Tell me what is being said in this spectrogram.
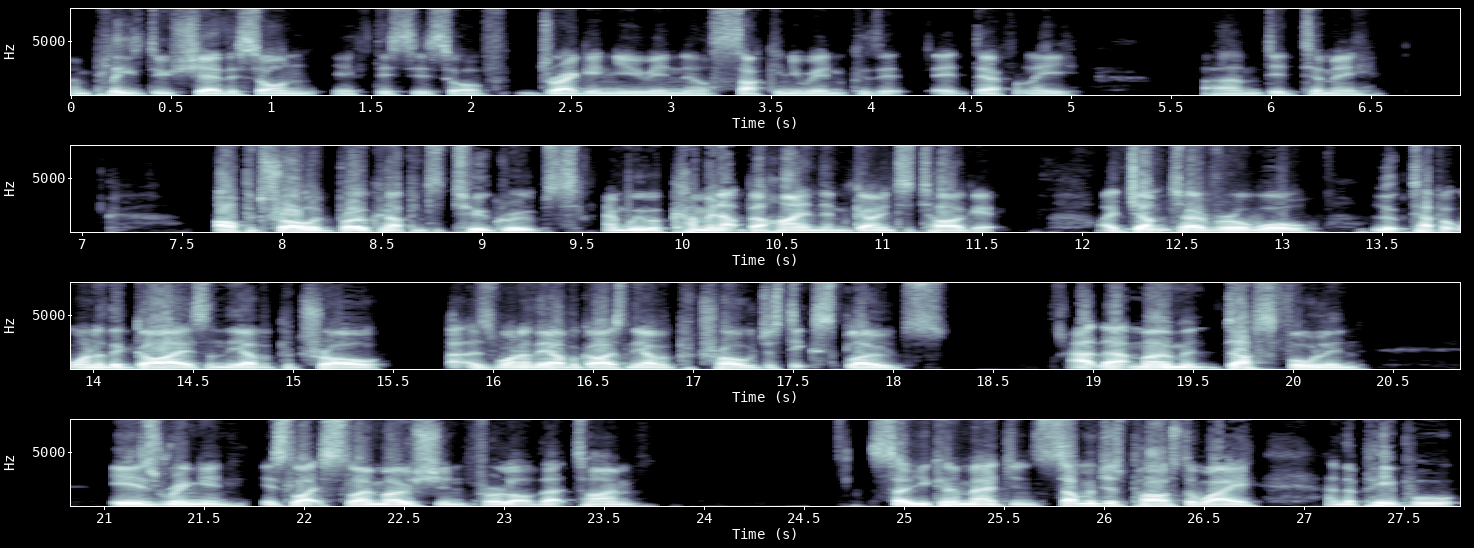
and please do share this on if this is sort of dragging you in or sucking you in, because it, it definitely um, did to me. Our patrol had broken up into two groups, and we were coming up behind them, going to target. I jumped over a wall, looked up at one of the guys on the other patrol as one of the other guys on the other patrol just explodes. At that moment, dust falling, ears ringing. It's like slow motion for a lot of that time. So you can imagine someone just passed away, and the people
